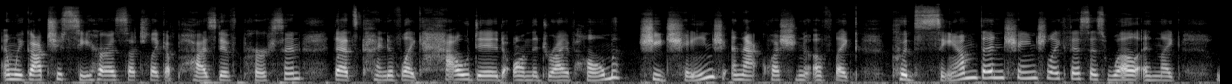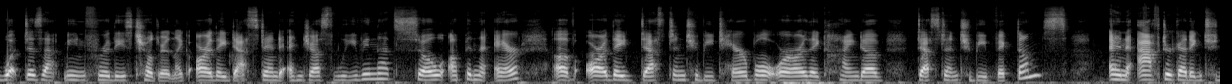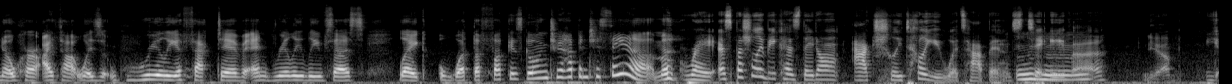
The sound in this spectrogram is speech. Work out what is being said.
and we got to see her as such like a positive person that's kind of like how did on the drive home she change? And that question of like could Sam then change like this as well? And like what does that mean for these children? Like are they destined? And just leaving that so up in the air of are they destined to be terrible or are they kind of destined to be victims and after getting to know her i thought was really effective and really leaves us like what the fuck is going to happen to sam Right, especially because they don't actually tell you what's happened to mm-hmm. Ava. Yeah.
